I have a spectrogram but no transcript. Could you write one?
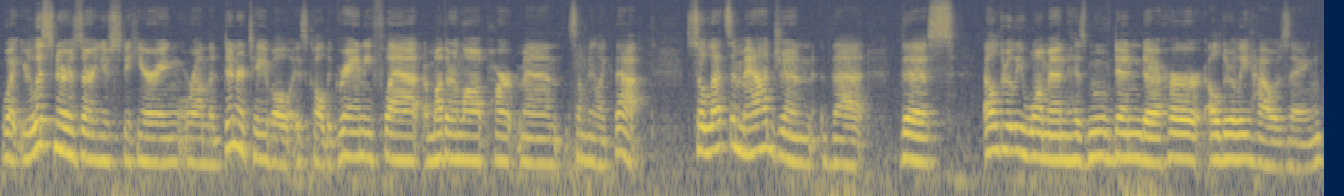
What your listeners are used to hearing around the dinner table is called a granny flat, a mother-in-law apartment, something like that. So let's imagine that this elderly woman has moved into her elderly housing.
